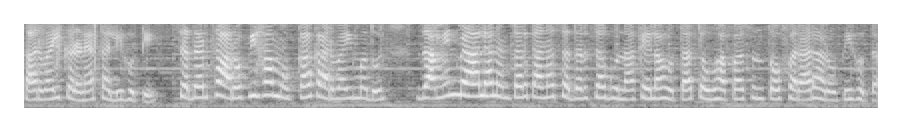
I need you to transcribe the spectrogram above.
कारवाई करण्यात आली होती. सदरचा आरोपी हा मोक्का कारवाईमधून जामीन मिळाल्यानंतर त्यानं सदरचा गुन्हा केला होता तेव्हापासून तो फरार आरोपी होता.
